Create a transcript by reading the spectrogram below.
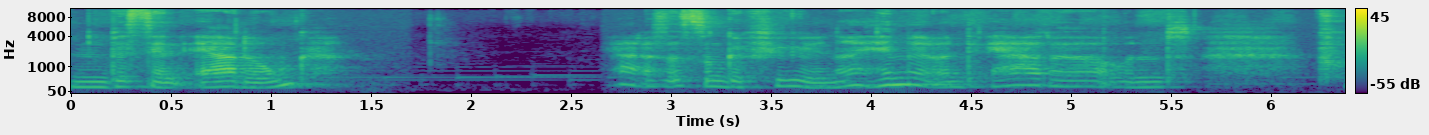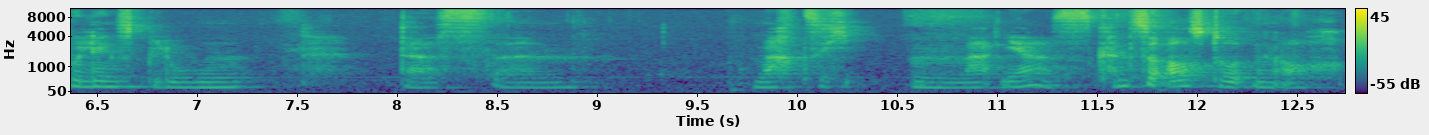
ein bisschen Erdung. Ja, das ist so ein Gefühl, ne? Himmel und Erde und Frühlingsblumen. Das ähm, macht sich, ja, das kannst du ausdrücken auch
